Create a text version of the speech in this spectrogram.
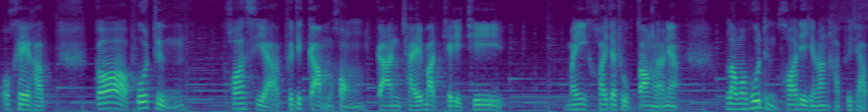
โอเคครับ ก็พูดถึงข้อเสียพฤติกรรมของการใช้บัตรเครดิตที่ไม่ค่อยจะถูกต้องแล้วเนี่ย เรามาพูดถึงข้อดีกันบ้างครับพี่แท็บ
